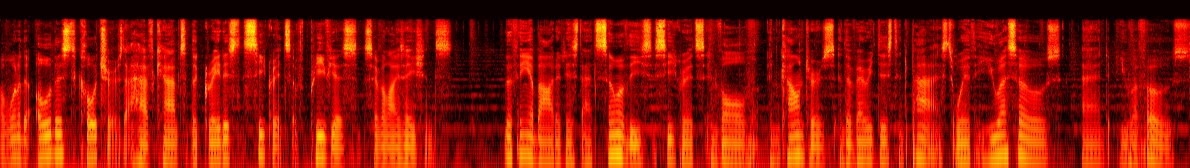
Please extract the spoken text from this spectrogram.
of one of the oldest cultures that have kept the greatest secrets of previous civilizations. The thing about it is that some of these secrets involve encounters in the very distant past with USOs and UFOs.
